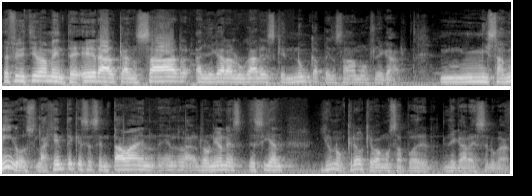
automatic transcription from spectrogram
Definitivamente era alcanzar a llegar a lugares que nunca pensábamos llegar. mis amigos, la gente que se sentaba en, las reuniones decían, yo no creo que vamos a poder llegar a ese lugar.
